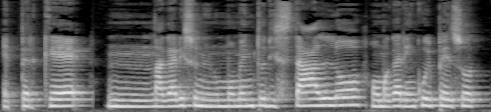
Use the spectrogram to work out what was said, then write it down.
è perché mh, mm, magari sono in un momento di stallo o magari in cui penso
